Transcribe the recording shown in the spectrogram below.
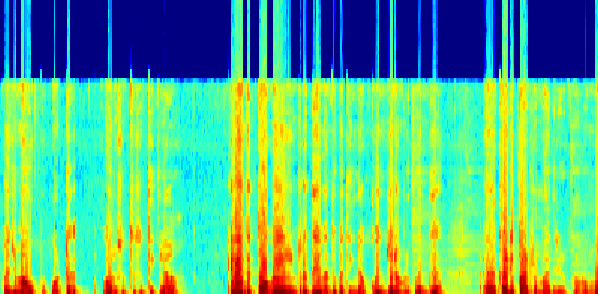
கொஞ்சமாக உப்பு போட்டு ஒரு சுற்றி சுற்றிக்கலாம் ஏன்னா இந்த துவையல்ன்றதே வந்து பார்த்திங்கன்னா கொஞ்சம் நம்மளுக்கு வந்து கடிப்பாடுற மாதிரி இருக்கணும். ரொம்ப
